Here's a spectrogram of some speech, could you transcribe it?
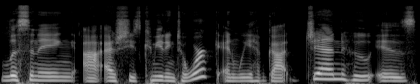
listening uh, as she's commuting to work, and we have got Jen who is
